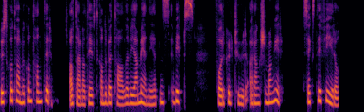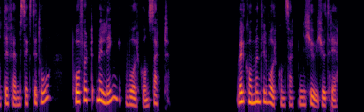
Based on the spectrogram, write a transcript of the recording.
Husk å ta med kontanter, alternativt kan du betale via menighetens VIPS for kulturarrangementer 648562, påført melding Vårkonsert. Velkommen til Vårkonserten 2023.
